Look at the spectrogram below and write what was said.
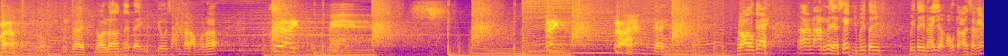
ba ok rồi lên tiếp đi. Chưa xong khởi động rồi đó. Hai ok rồi ok. Anh anh có nhận xét gì bt bt nãy giờ hỗ trợ sao bé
